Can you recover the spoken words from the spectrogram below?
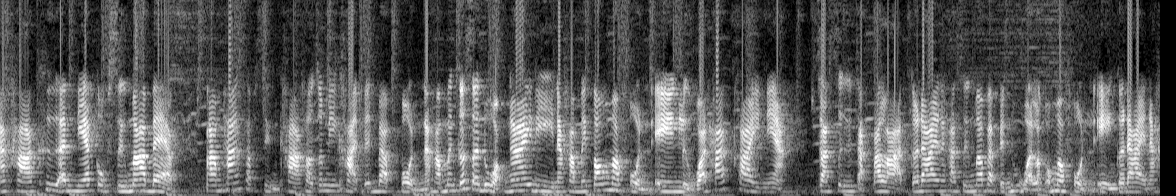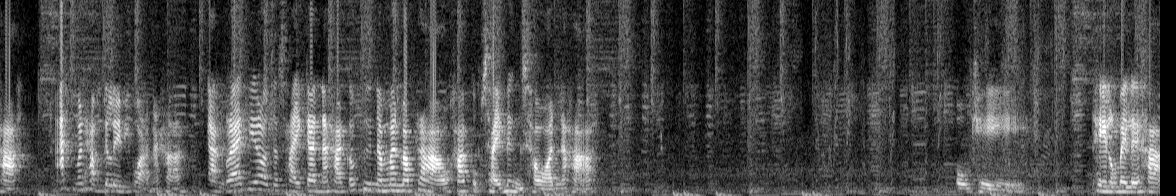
นะคะ คืออันเนี้ยกบซื้อมาแบบตามห้างสรรพสินค้าเขาจะมีขายเป็นแบบป่นนะคะ มันก็สะดวกง่ายดีนะคะ ไม่ต้องมาฝนเองหรือว่าถ้าใครเนี่ยจะซื้อจากตลาดก็ได้นะคะ ซื้อมาแบบเป็นหัวแล้วก็มาฝนเองก็ได้นะคะ มาทำกันเลยดีกว่านะคะ อย่างแรกที่เราจะใช้กันนะคะ ก็คือน้ำมันมะพร้าวค่ะกบใช้ 1 ช้อนนะคะ โอเค เทลงไปเลยค่ะ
